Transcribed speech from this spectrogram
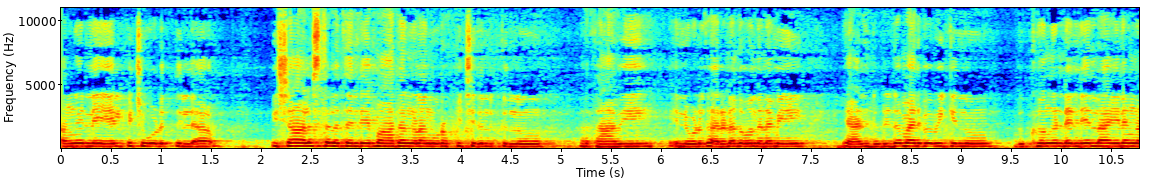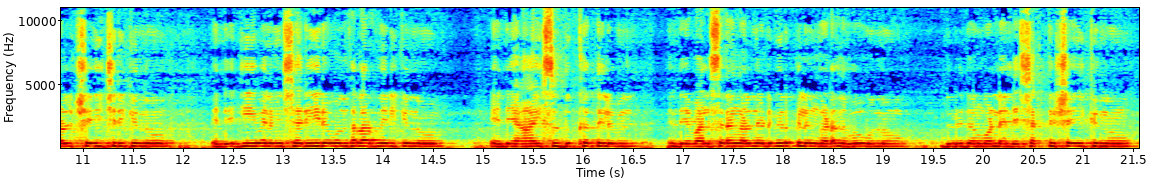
അങ്ങ് എന്നെ ഏൽപ്പിച്ചു കൊടുത്തില്ല. വിശാല സ്ഥലത്തിന്റെ പാദങ്ങൾ അങ്ങ് ഉറപ്പിച്ചിരിക്കുന്നു. കർത്താവേ എന്നോട് കരുണ തോന്നണമേ. ഞാൻ ദുരിതം അനുഭവിക്കുന്നു. ദുഃഖം കൊണ്ട് എന്റെ നയനങ്ങൾ ക്ഷയിച്ചിരിക്കുന്നു. എന്റെ ജീവനും ശരീരവും തളർന്നിരിക്കുന്നു. എന്റെ ആയുസ് ദുഃഖത്തിലും എന്റെ മത്സരങ്ങൾ നെടുവീർപ്പിലും കടന്നു പോകുന്നു ദുരിതം കൊണ്ട് എന്റെ ശക്തി ക്ഷയിക്കുന്നു.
